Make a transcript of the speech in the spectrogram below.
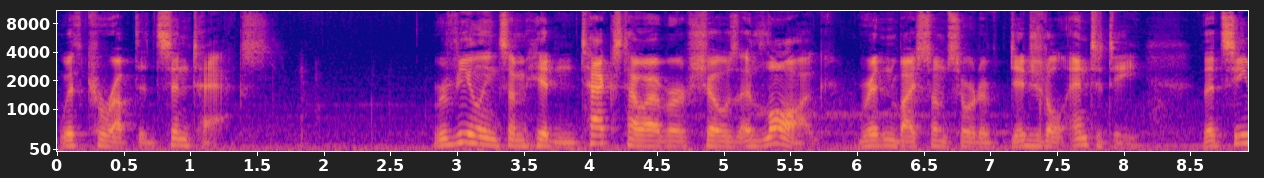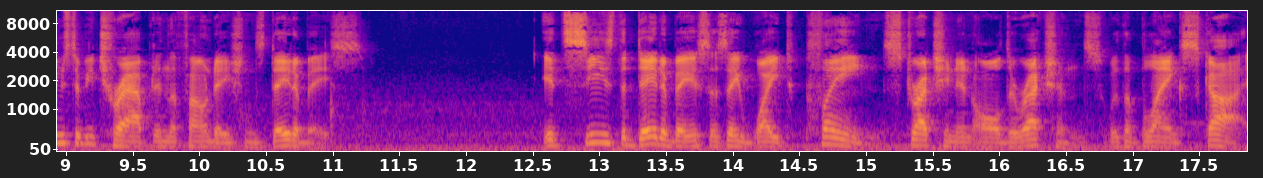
with corrupted syntax. Revealing some hidden text, however, shows a log written by some sort of digital entity that seems to be trapped in the Foundation's database. It sees the database as a white plane stretching in all directions with a blank sky,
